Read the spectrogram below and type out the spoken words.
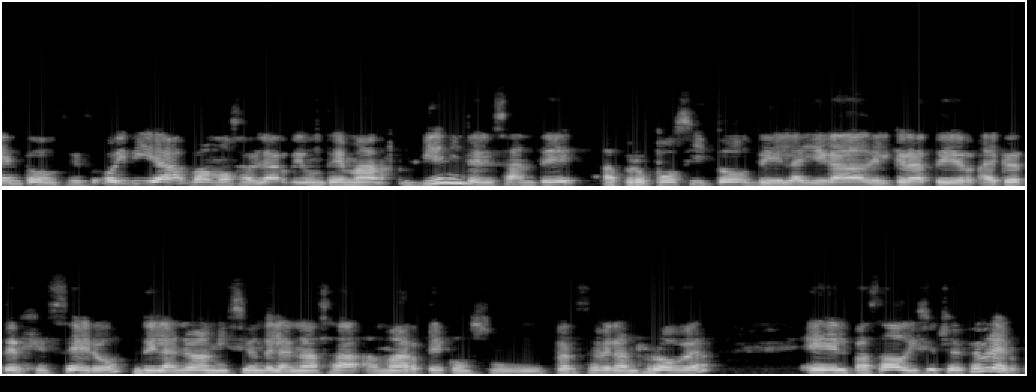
Entonces, hoy día vamos a hablar de un tema bien interesante a propósito de la llegada del cráter al cráter G0 de la nueva misión de la NASA a Marte con su Perseverance rover el pasado 18 de febrero.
